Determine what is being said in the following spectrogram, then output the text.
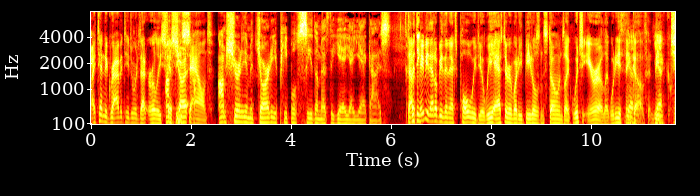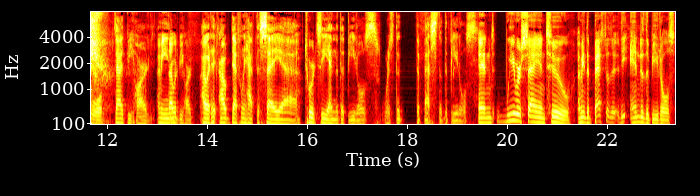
I tend to gravitate towards that early I'm 50s sure- sound. I'm sure the majority of people see them as the yeah, yeah, yeah guys. That, they- maybe that'll be the next poll we do. We asked everybody Beatles and Stones, like which era, like what do you think Yeah. of? It'd be Yeah. cool. That'd be hard. I mean, That would be hard. I would. I would definitely have to say uh, towards the end of the Beatles was the the best of the Beatles. And we were saying too. I mean, the best of the the end of the Beatles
